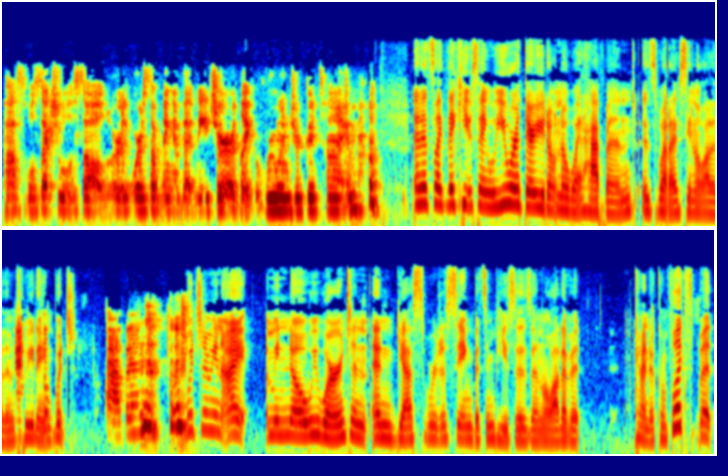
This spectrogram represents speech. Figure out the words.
possible sexual assault or, or something of that nature like ruined your good time And it's like they keep saying, "Well, you weren't there. You don't know what happened." Is what I've seen a lot of them tweeting. Which, happened which I mean, I, I mean, no, we weren't, and and yes, we're just seeing bits and pieces, and a lot of it kind of conflicts. But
